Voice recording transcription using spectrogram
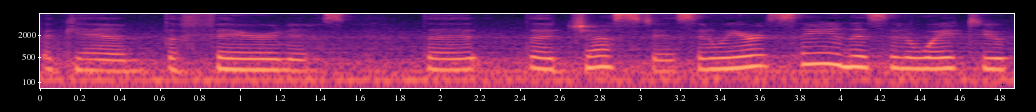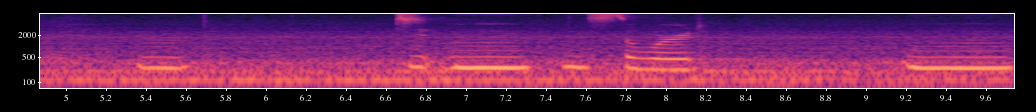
again the fairness, the the justice? And we aren't saying this in a way to, mm, mm, what's the word? Mm,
